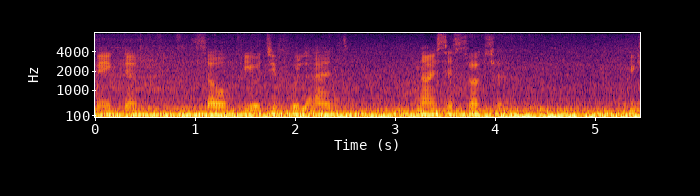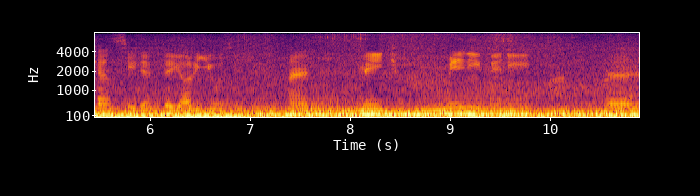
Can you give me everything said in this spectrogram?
make them so beautiful and nice structure. You can see them; they are used and make many many Uh,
